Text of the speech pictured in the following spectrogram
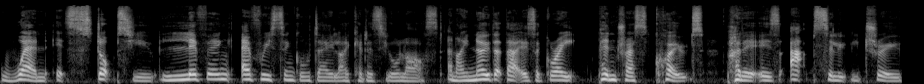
when it stops you living every single day like it is your last. And I know that that is a great Pinterest quote, but it is absolutely true.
